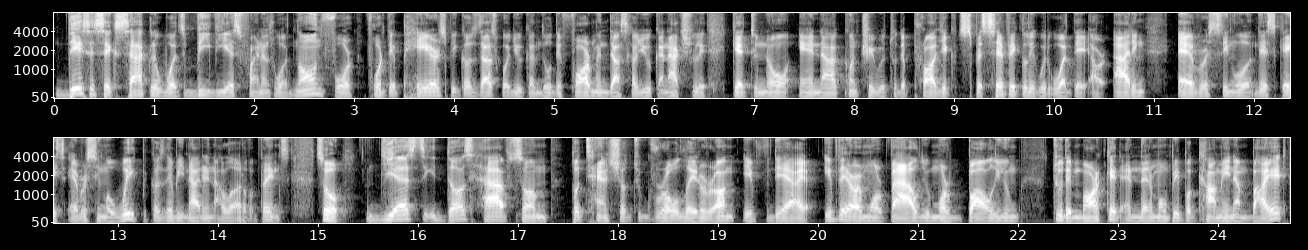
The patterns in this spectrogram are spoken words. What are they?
this is exactly what VVS Finance was known for, for the pairs, because that's what you can do, the farming, that's how you can actually get to know and uh, contribute to the project specifically with what they are adding every single, in this case, every single week, because they've been adding a lot of things. So yes, it does have some potential to grow later on if they are, if they are more value, more volume, to the market and then more people come in and buy it.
